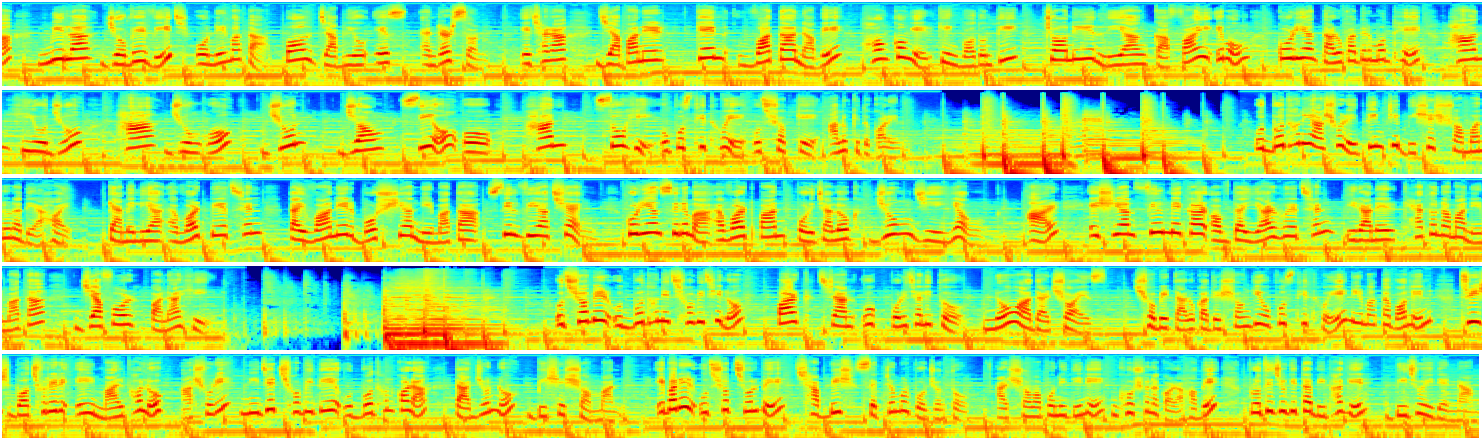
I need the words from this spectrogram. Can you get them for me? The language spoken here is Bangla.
মিলা জোভেভিচ ও নির্মাতা পল ডাব্লিউ এস অ্যান্ডারসন। এছাড়া জাপানের কেন ওয়াতানাবে, হংকংয়ের কিংবদন্তি টনি লিয়াং কাফাই এবং কোরিয়ান তারকাদের মধ্যে Han Hyojoo Ha Jung woo Jun Jong Seo ও হান সোহি উপস্থিত হয়ে উৎসবকে আলোকিত করেন। উদ্বোধনী আসরে তিনটি বিশেষ সম্মাননা দেয়া হয়। ক্যামেলিয়া অ্যাওয়ার্ড পেয়েছেন তাইওয়ানের বর্ষিয়ান নির্মাতা Sylvia Chang. Korean cinema award পান পরিচালক Jung Ji Young R Asian filmmaker of the year হয়েছেন ইরানের খ্যাতনামা নির্মাতা জাফর পানাহি। উৎসবের উদ্বোধনী ছবি ছিল পার্ক চান উক পরিচালিত নো আদার চয়েস। ছবির তারকাদের সঙ্গে উপস্থিত হয়ে নির্মাতা বলেন, ত্রিশ বছরের এই মাইলফলক আসরে নিজের ছবি দিয়ে উদ্বোধন করা তার জন্য বিশেষ সম্মান। এবারের উৎসব চলবে ২৬ সেপ্টেম্বর পর্যন্ত। আর সমাপনী দিনে ঘোষণা করা হবে প্রতিযোগিতা বিভাগের বিজয়ীদের নাম।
